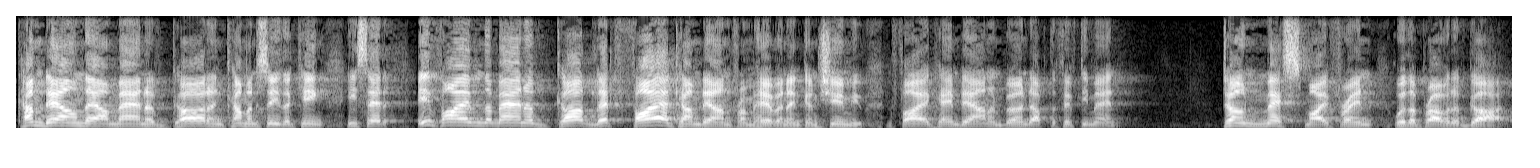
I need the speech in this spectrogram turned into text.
Come down, thou man of God, and come and see the king. He said, If I am the man of God, let fire come down from heaven and consume you. And fire came down and burned up the 50 men. Don't mess, my friend, with a prophet of God.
